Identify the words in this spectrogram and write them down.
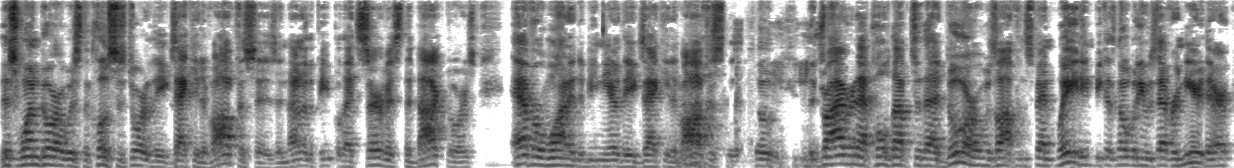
this one door was the closest door to the executive offices, and none of the people that serviced the dock doors ever wanted to be near the executive offices. So the driver that pulled up to that door was often spent waiting because nobody was ever near there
